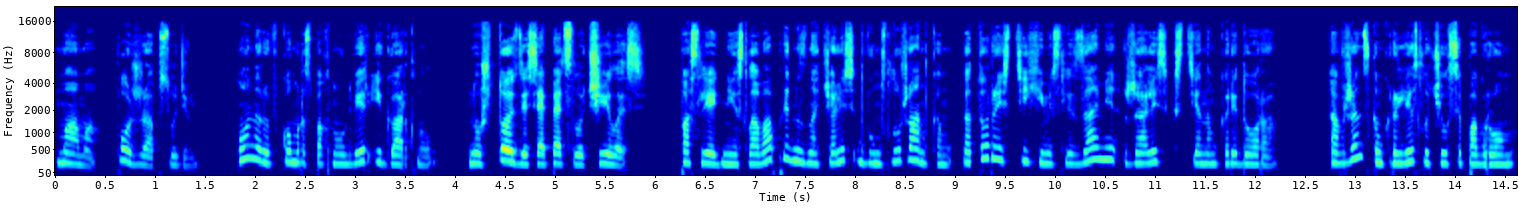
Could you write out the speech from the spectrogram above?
«Мама, позже обсудим». Он рывком распахнул дверь и гаркнул. «Ну что здесь опять случилось?» Последние слова предназначались двум служанкам, которые с тихими слезами жались к стенам коридора. А в женском крыле случился погром.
